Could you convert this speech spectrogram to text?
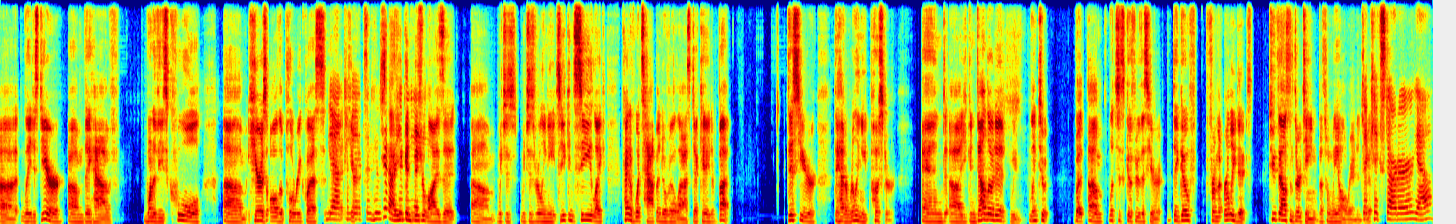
uh, latest year um, they have one of these cool um, here's all the pull requests yeah, and here- commits and who's. yeah you can visualize it um, which is which is really neat so you can see like kind of what's happened over the last decade but this year they had a really neat poster and uh, you can download it we link to it but um, let's just go through this here they go from the early days 2013 that's when we all ran into The it Kickstarter, yeah.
